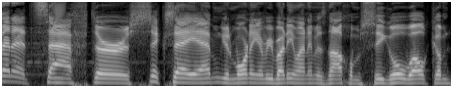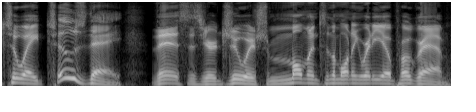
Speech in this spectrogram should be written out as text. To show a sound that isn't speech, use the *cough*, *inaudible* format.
minutes after 6 a.m. Good morning, everybody. My name is Nachum Segal. Welcome to a Tuesday. This is your Jewish Moment in the Morning radio program.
